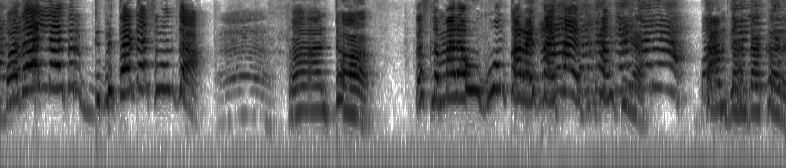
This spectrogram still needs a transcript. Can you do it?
बदल तर भिता टासळून जा. तसलं मला हुकूम करायचं नाही काय सांगते काम धंदा कर.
